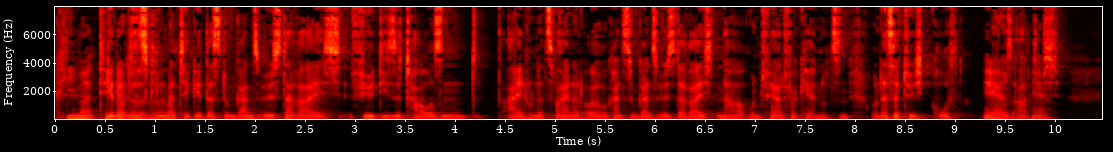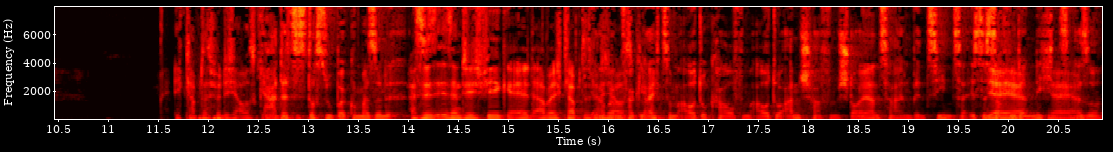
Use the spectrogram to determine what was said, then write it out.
Klimaticket. Genau, dieses Klimaticket, dass du in ganz Österreich für diese 1100, 200 Euro kannst du in ganz Österreich Nah- und Fernverkehr nutzen. Und das ist natürlich groß, ja, großartig. Ja. Ich glaube, das würde ich ausgeben. Ja, das ist doch super. Guck mal, so eine. Also es ist natürlich viel Geld, aber ich glaube, das ja, würde ich aber im Vergleich zum Auto kaufen, Auto anschaffen, Steuern zahlen, Benzin zahlen, ist das ja, doch wieder ja, nichts. Ja, also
